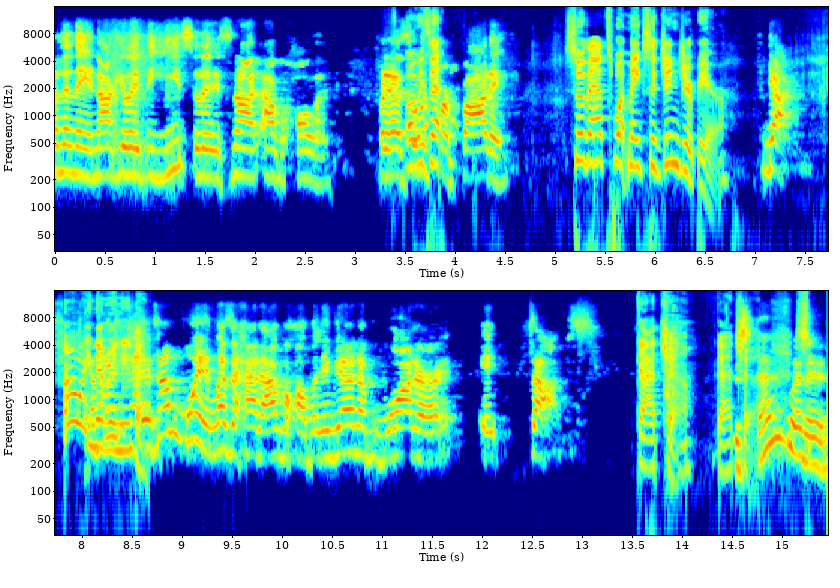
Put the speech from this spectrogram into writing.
and then they inoculate the yeast so that it's not alcoholic, but it has so Oh, is much that- more body. so that's what makes a ginger beer. Yeah, Oh, I At never least knew that. At some point, it must have had alcohol, but if you had enough water, it stops. Gotcha. Gotcha. Is Gotcha. that what it?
